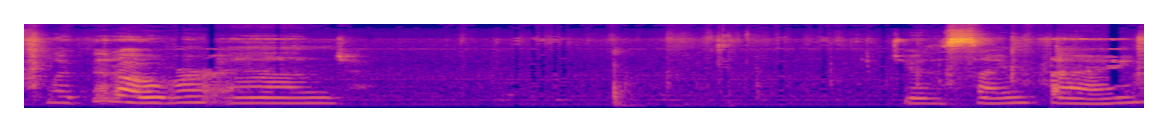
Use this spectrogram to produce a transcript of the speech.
flip it over, and do the same thing.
